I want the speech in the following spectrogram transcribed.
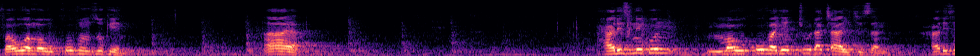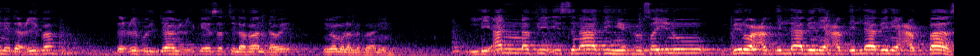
فهو موقوف زك آية. حديثني كن موقوفة جتشودة شالشسا حديثني ضعيفة. ضعيف الجامع كيسة لفان دوي إمام الألبانين لأن في إسناده حسين بن عبد الله بن عبد الله بن عباس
